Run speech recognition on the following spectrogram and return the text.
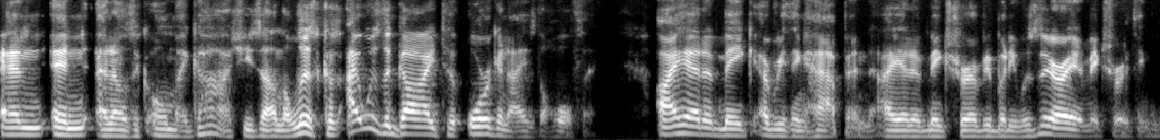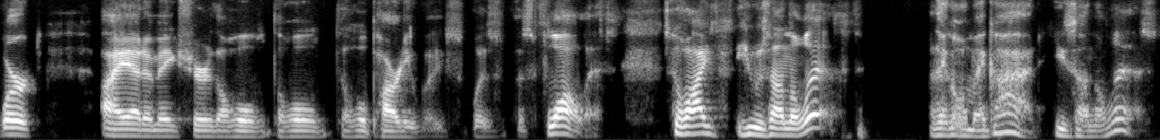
And and and I was like, "Oh my gosh, he's on the list" cuz I was the guy to organize the whole thing. I had to make everything happen. I had to make sure everybody was there. I had to make sure everything worked. I had to make sure the whole the whole the whole party was was was flawless. So I he was on the list. And I go, "Oh my god, he's on the list.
